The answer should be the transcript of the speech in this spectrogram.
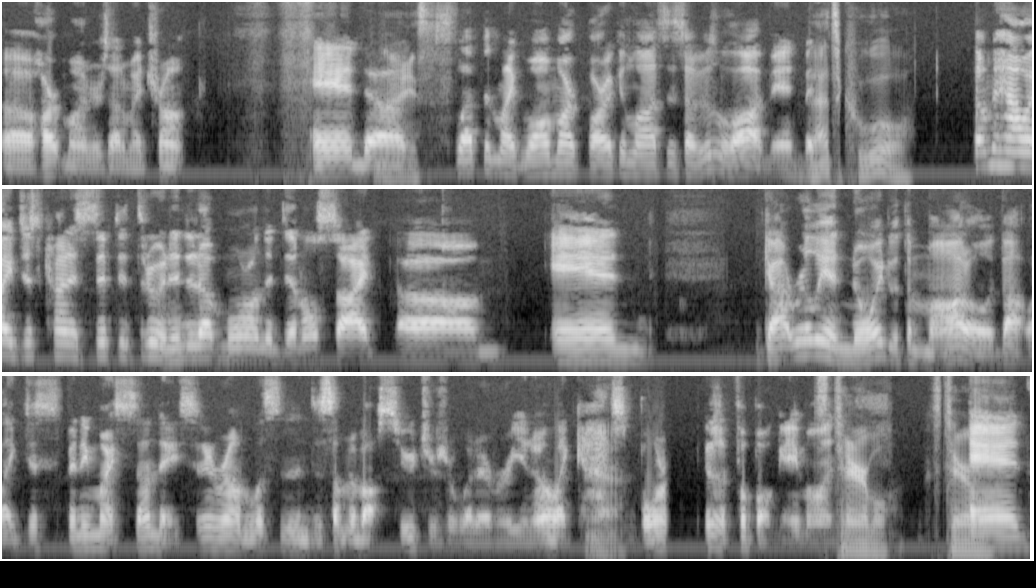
uh, heart monitors out of my trunk, and uh, Nice. slept in like Walmart parking lots and stuff. It was a lot, man. But That's cool. somehow I just kind of sifted through and ended up more on the dental side, um, and got really annoyed with the model about like just spending my Sunday sitting around listening to something about sutures or whatever. You know, like God, Yeah. it's boring. There's a football game on. It's terrible. It's terrible. And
